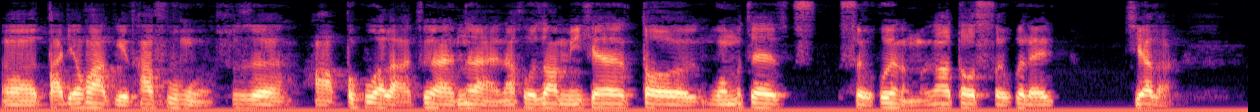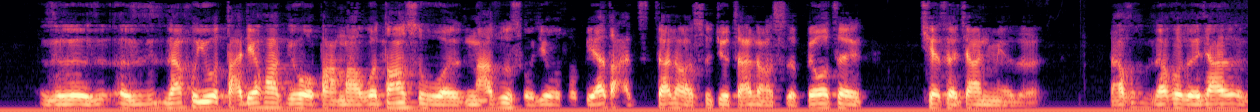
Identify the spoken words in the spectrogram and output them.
呃打电话给他父母，说是啊不过了这样那样，然后让明天到我们在省会了嘛，让到省会来接了，呃呃，然后又打电话给我爸妈，我当时我拿住手机我说别打，咱俩事就咱俩事，不要再牵扯家里面人，然后然后人家嗯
